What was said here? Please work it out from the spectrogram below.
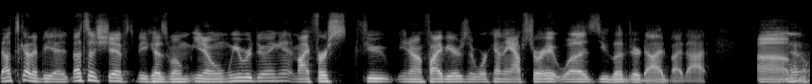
That's got to be a that's a shift because when you know when we were doing it, my first few you know five years of working on the App Store, it was you lived or died by that. Um, yeah.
